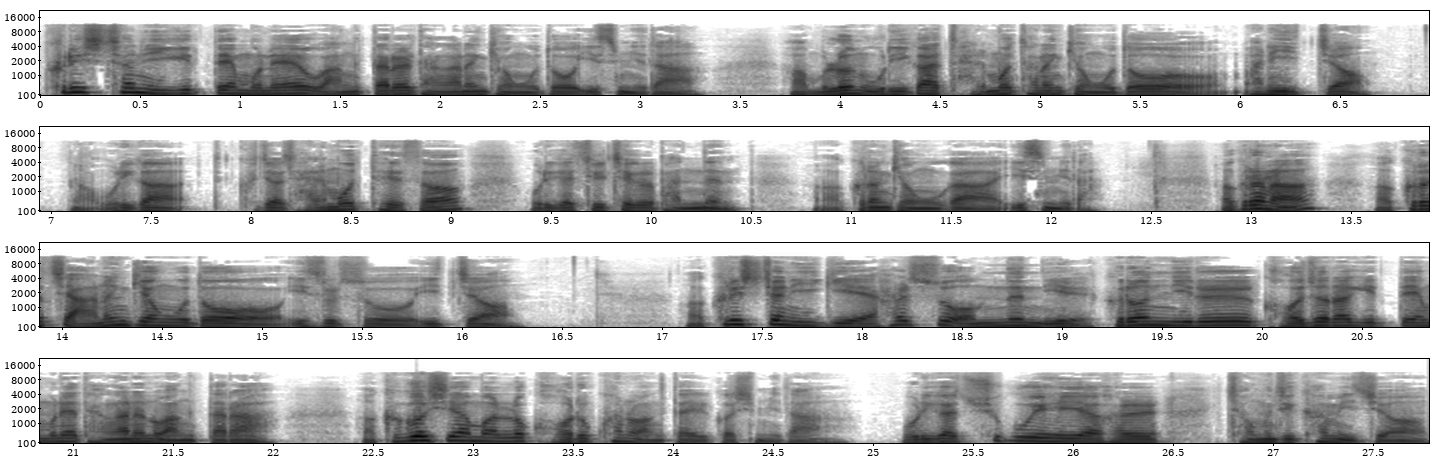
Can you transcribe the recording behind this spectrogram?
크리스천이기 때문에 왕따를 당하는 경우도 있습니다. 아, 물론 우리가 잘못하는 경우도 많이 있죠. 아, 우리가 그저 잘못해서 우리가 질책을 받는 어, 그런 경우가 있습니다. 어, 그러나 어, 그렇지 않은 경우도 있을 수 있죠. 크리스천이기에 할 수 없는 일, 그런 일을 거절하기 때문에 당하는 왕따라 그것이야말로 거룩한 왕따일 것입니다. 우리가 추구해야 할 정직함이죠.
